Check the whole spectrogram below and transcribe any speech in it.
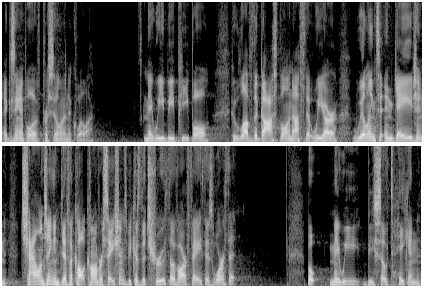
example of Priscilla and Aquila. May we be people who love the gospel enough that we are willing to engage in challenging and difficult conversations because the truth of our faith is worth it. But may we be so taken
